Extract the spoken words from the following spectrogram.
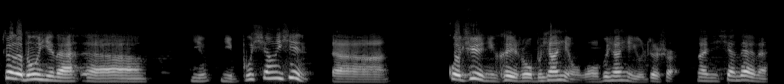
这个东西呢，呃，你你不相信，呃，过去你可以说不相信，我不相信有这事儿。那你现在呢，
